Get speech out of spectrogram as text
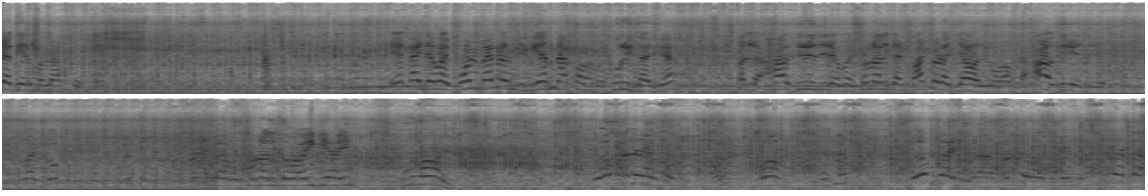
બીજા ગેરમાં નાખતું એ કાંઈ દે ભાઈ ફોન બેકગ્રાઉન્ડથી ગેર નાખવામાં પૂરી થાય છે. એટલે હાવ ધીરે ધીરે ભાઈ સોનાલિકાને પાછળ જ જવા દેવું આપણે. હાવ ધીરે ધીરે. સોનાલિકામાં આવી ગયા ભાઈ હા? લોક એટલે લોક ભાઈ આ ભટ્ટો ભાઈ ને શું હતા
